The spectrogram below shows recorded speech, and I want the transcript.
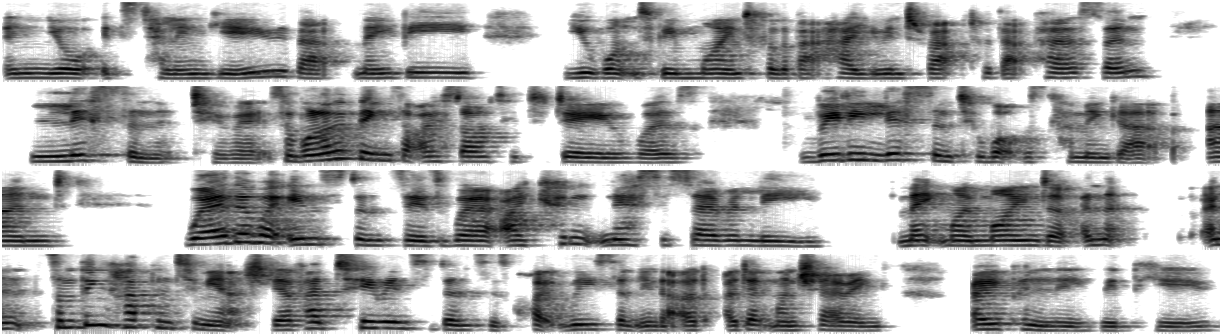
and you're, it's telling you that maybe you want to be mindful about how you interact with that person, listen to it. So one of the things that I started to do was really listen to what was coming up. And where there were instances where I couldn't necessarily make my mind up. And and something happened to me actually. I've had two incidences quite recently that I, I don't mind sharing openly with you,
